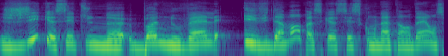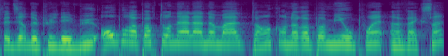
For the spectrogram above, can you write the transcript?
Je dis que c'est une bonne nouvelle Évidemment, parce que c'est ce qu'on attendait. On se fait dire depuis le début, on pourra pas retourner à la normale tant qu'on n'aura pas mis au point un vaccin.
